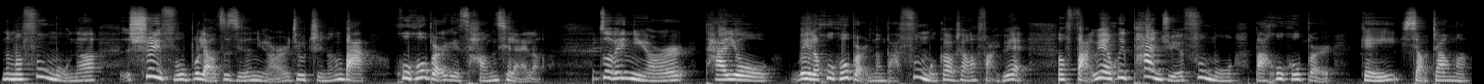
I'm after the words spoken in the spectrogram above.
那么父母呢，说服不了自己的女儿，就只能把户口本儿给藏起来了。作为女儿，她又为了户口本儿呢，把父母告上了法院。法院会判决父母把户口本儿给小张吗？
